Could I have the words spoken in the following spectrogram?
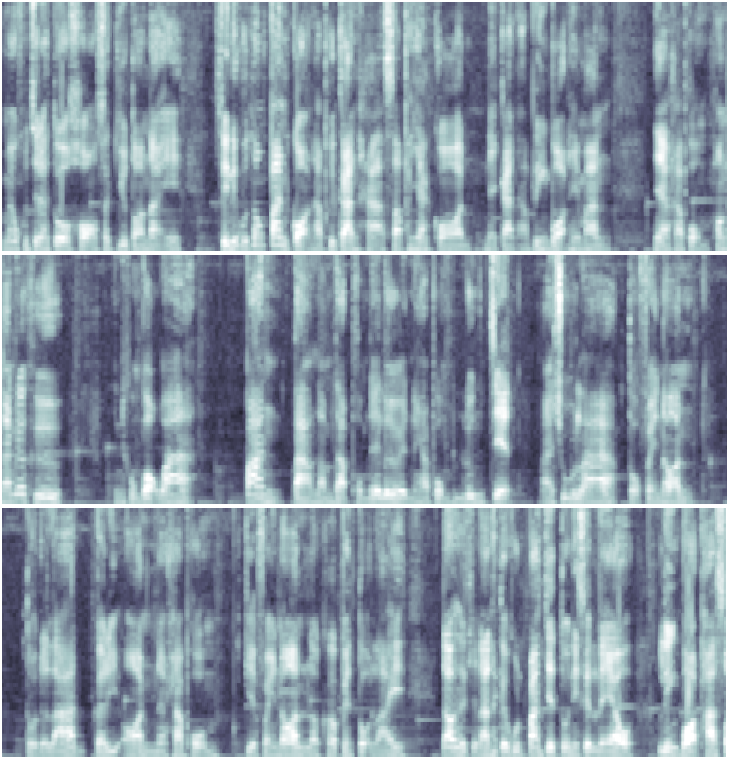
ไม่ว่าคุณจะได้ตัวของสกิลตอนไหน สิ่งที่คุณต้องปั้นก่อนครับ คือการหาทรัพยากรในการอัพลิงก์บอร์ดให้มัน เนี่ยครับผม เพราะงั้นก็คืออย่างที่ผมบอกว่า ปั้นตามลำดับผมได้เลยนะครับผม รุ่น 7 อาชูล่าโตไฟนอล โตเดลัสเบริออนนะครับผมเกียร์ไฟนอลแล้วก็เป็นโตไลท์นอกจากนั้นถ้าเกิดคุณปั้น 7 ตัวนี้เสร็จแล้ว ลิงก์บอร์ดพาร์ทส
